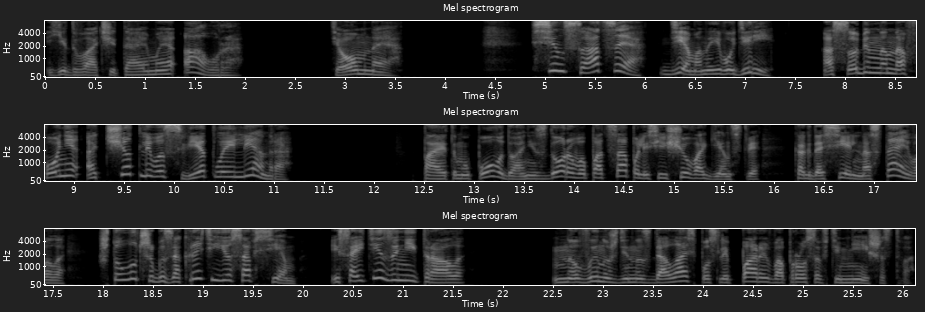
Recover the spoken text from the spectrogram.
едва читаемая аура. Темная. Сенсация, демона его дери! Особенно на фоне отчетливо светлой Ленра. По этому поводу они здорово подцапались еще в агентстве, когда Сель настаивала, что лучше бы закрыть ее совсем и сойти за нейтрала — но вынужденно сдалась после пары вопросов темнейшества.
